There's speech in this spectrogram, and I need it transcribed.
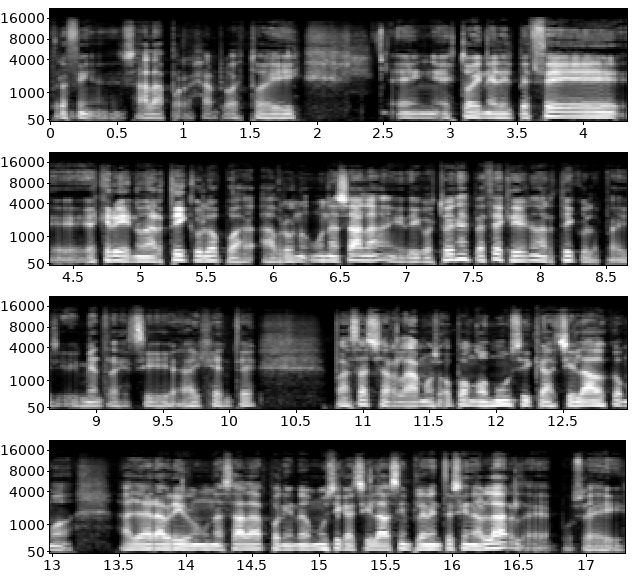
pero en fin, salas, por ejemplo, estoy... En, estoy en el PC eh, escribiendo un artículo, pues abro una sala y digo, estoy en el PC escribiendo un artículo, pues, y mientras si hay gente pasa, charlamos o pongo música chilado, como ayer abrí una sala poniendo música chilado simplemente sin hablar, le puse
